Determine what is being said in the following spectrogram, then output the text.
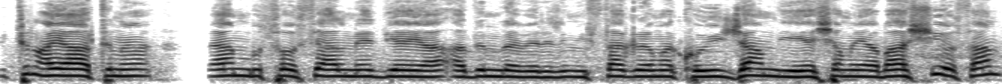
bütün hayatını ben bu sosyal medyaya adını da verelim Instagram'a koyacağım diye yaşamaya başlıyorsan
